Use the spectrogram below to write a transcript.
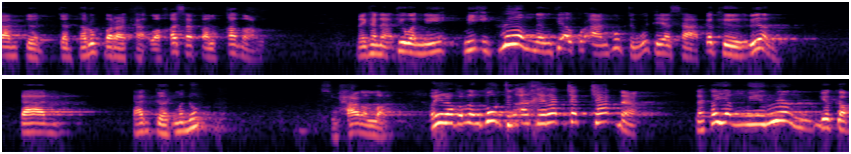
การเกิดจันทรุปบราคะวะคัสฟัลกามรในขณะที่วันนี้มีอีกเรื่องหนึ่งที่อัลกุรอานพูดถึงวิทยาศาสตร์ก็คือเรื่องการการเกิดมนุษย์สุภาพนัลลอฮ์เฮ้ยเรากำลังพูดถึงอาคราตชัดๆนะ่ะแต่ก็ยังมีเรื่องเกี่ยวกับ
